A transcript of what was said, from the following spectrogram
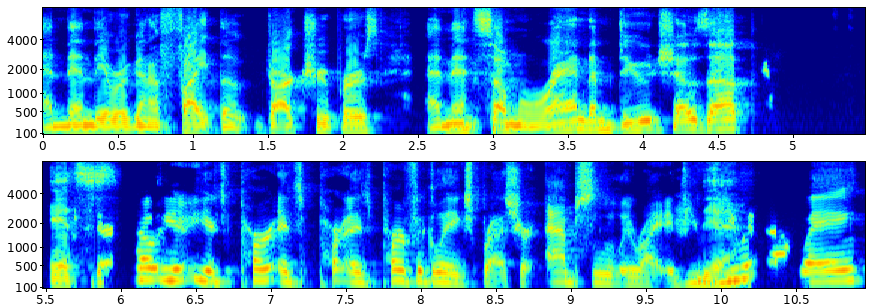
and then they were going to fight the Dark Troopers, and then some random dude shows up. It's no, it's per, it's per, it's perfectly expressed. You're absolutely right. If you yeah. view it that way,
